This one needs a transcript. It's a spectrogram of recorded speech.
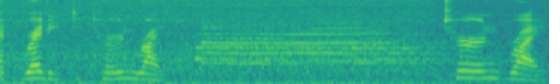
Get ready to turn right. Turn right.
